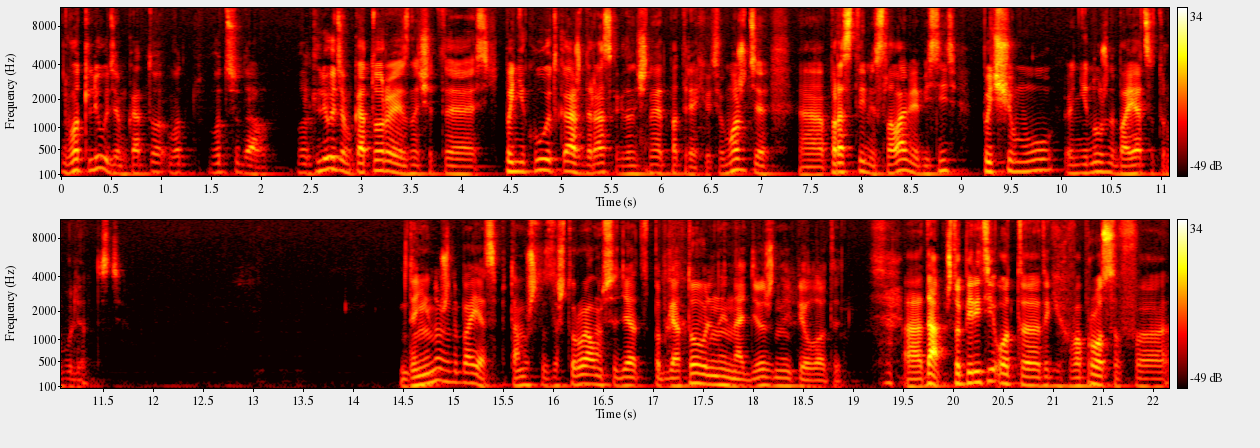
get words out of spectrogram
Вот людям, кото- вот, вот сюда вот, вот людям, которые, значит, э, паникуют каждый раз, когда начинает потряхивать, вы можете э, простыми словами объяснить, почему не нужно бояться турбулентности? Да не нужно бояться, потому что за штурвалом сидят подготовленные, надежные пилоты. А, да, чтобы перейти от э, таких вопросов э,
